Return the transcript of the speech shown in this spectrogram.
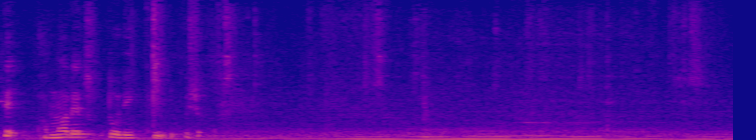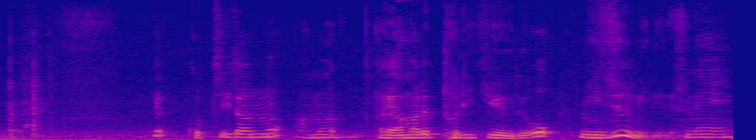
てアマレットリキュール。よいしょこちらのアマアマレットリキュールを20ミリですね。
